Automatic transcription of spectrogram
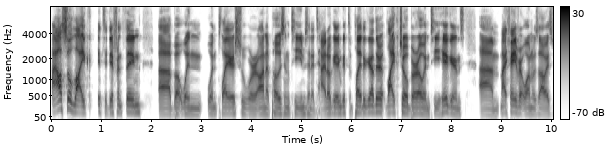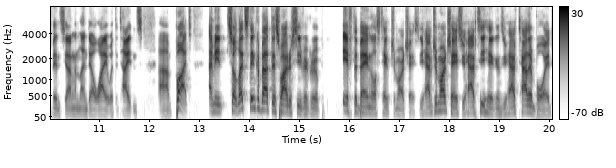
I also like it's a different thing. Uh, but when when players who were on opposing teams in a title game get to play together, like Joe Burrow and Tee Higgins, um, my favorite one was always Vince Young and LenDale White with the Titans. Uh, but I mean, so let's think about this wide receiver group. If the Bengals take Ja'Marr Chase, you have Ja'Marr Chase, you have Tee Higgins, you have Tyler Boyd,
